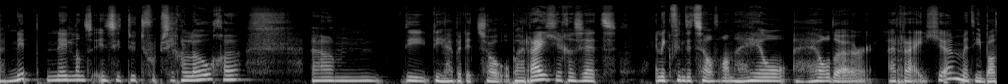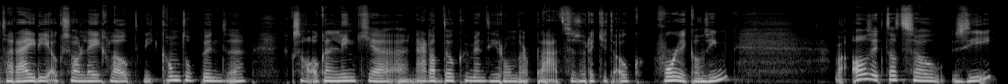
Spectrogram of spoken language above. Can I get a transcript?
uh, NIP, Nederlands Instituut voor Psychologen. Um, die, die hebben dit zo op een rijtje gezet. En ik vind dit zelf wel een heel helder rijtje. Met die batterij die ook zo leeg loopt, die kantelpunten. Dus ik zal ook een linkje uh, naar dat document hieronder plaatsen, zodat je het ook voor je kan zien. Maar als ik dat zo zie,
